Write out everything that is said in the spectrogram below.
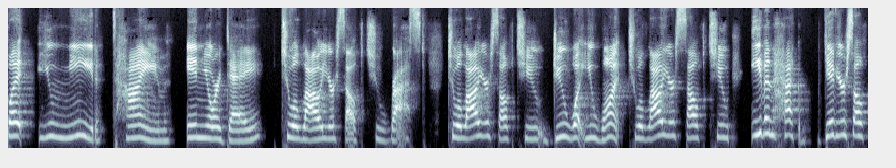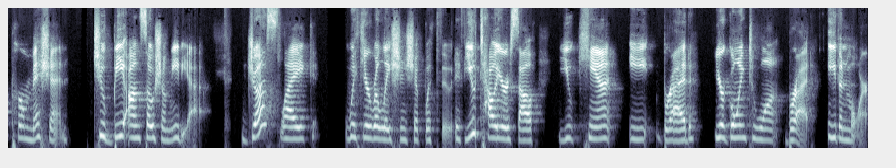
But you need time in your day to allow yourself to rest, to allow yourself to do what you want, to allow yourself to even heck give yourself permission to be on social media. Just like with your relationship with food. If you tell yourself you can't eat bread, you're going to want bread even more.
